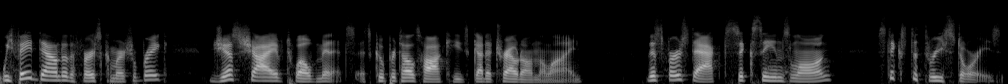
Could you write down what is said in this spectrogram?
We fade down to the first commercial break, just shy of 12 minutes, as Cooper tells Hawk he's got a trout on the line. This first act, six scenes long, sticks to three stories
